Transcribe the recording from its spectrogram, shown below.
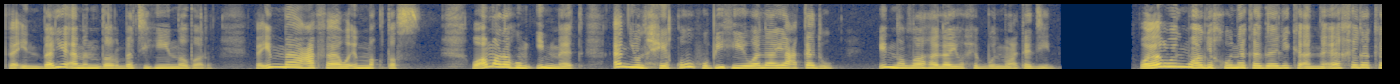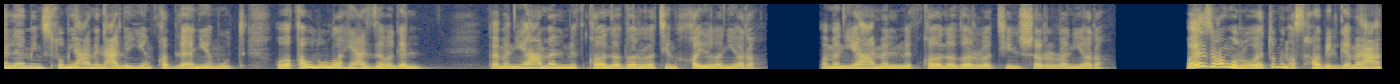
فإن برئ من ضربته نظر فإما عفا وإما اقتص. وأمرهم إن مات أن يلحقوه به ولا يعتدوا. إن الله لا يحب المعتدين. ويروي المؤرخون كذلك أن آخر كلام سمع من علي قبل أن يموت هو قول الله عز وجل. فمن يعمل مثقال ذرة خيرا يره ومن يعمل مثقال ذرة شرا يره. ويزعم الرواة من أصحاب الجماعة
